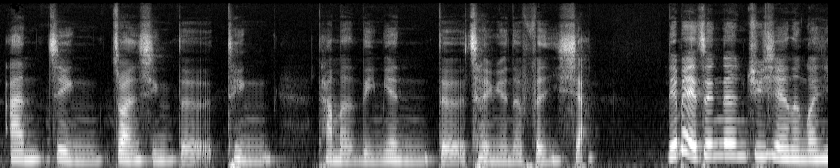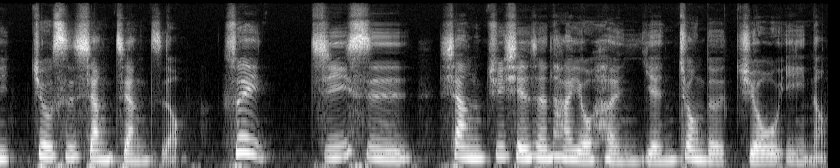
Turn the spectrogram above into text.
安静专心的听他们里面的成员的分享。连美珍跟巨先生的关系就是像这样子哦，所以即使像巨先生他有很严重的酒瘾哦，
